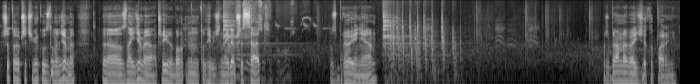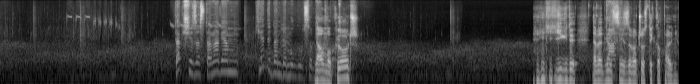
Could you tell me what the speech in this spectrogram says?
Jeszcze trochę przeciwników zdobędziemy. E, znajdziemy raczej, no bo mm, tutaj będzie najlepszy set. Uzbrojenie. Już bramę wejść do kopalni. Tak się zastanawiam, kiedy będę mógł sobie Dał mu klucz. Nigdy nawet nic Tak. nie zobaczył z tych kopalni.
